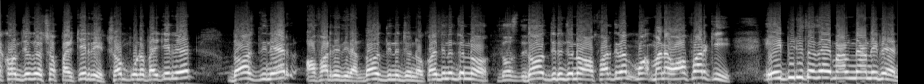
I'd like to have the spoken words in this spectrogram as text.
এখন যেগুলো সব পাইকারি রেট সম্পূর্ণ পাইকারি রেট দশ দিনের অফার দিয়ে দিলাম দশ দিনের জন্য। কয় দিনের জন্য? দশ দিনের। জন্য অফার দিলাম। মানে অফার কি? এই বিরুদ্ধে যাই মাল না নিবেন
